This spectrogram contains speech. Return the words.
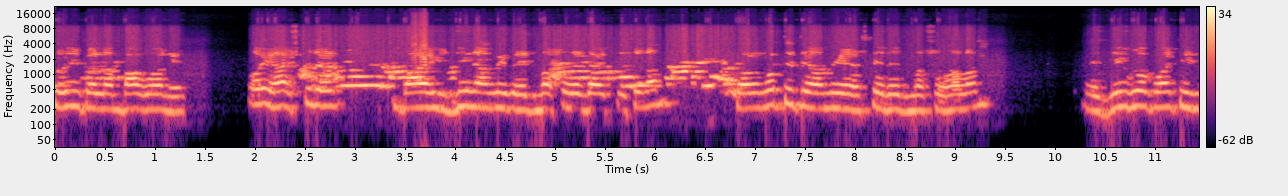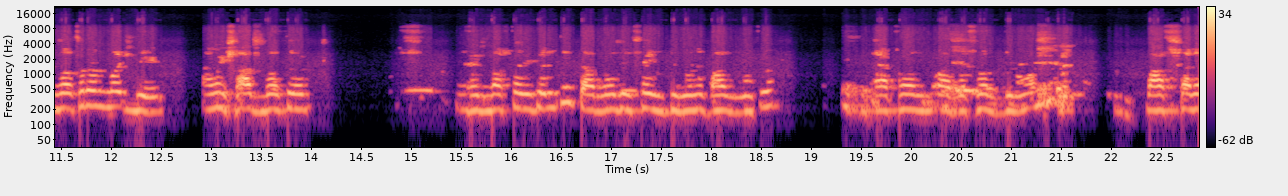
তৈরি করলাম বাগওয়ানে। ওই হাই স্কুলের বাইশ দিন আমি হেডমাস্টারের দায়িত্ব ছিলাম। পরবর্তীতে আমি আজকে হেডমাস্টার হলাম। দীর্ঘ পঁয়ত্রিশ বছরের মধ্যে আমি সাত বছর হেডমাস্টারি করেছি। তার মধ্যে সেই জীবনে পাঁচ বছর এখন অবসর জীবন পাঁচ সালে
